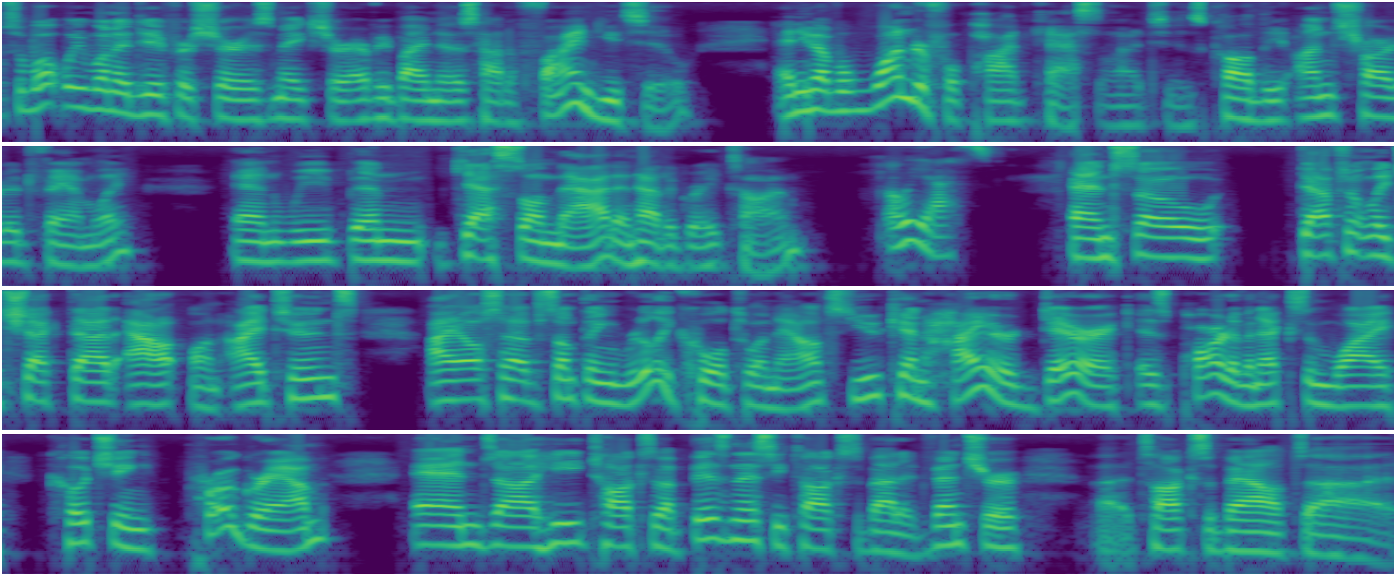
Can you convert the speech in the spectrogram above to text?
So what we want to do for sure is make sure everybody knows how to find you two. And you have a wonderful podcast on iTunes called The Uncharted Family. And we've been guests on that and had a great time. Oh, yes. And so definitely check that out on iTunes. I also have something really cool to announce. You can hire Derek as part of an X and Y coaching program. And uh, he talks about business, he talks about adventure, uh, talks about uh,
